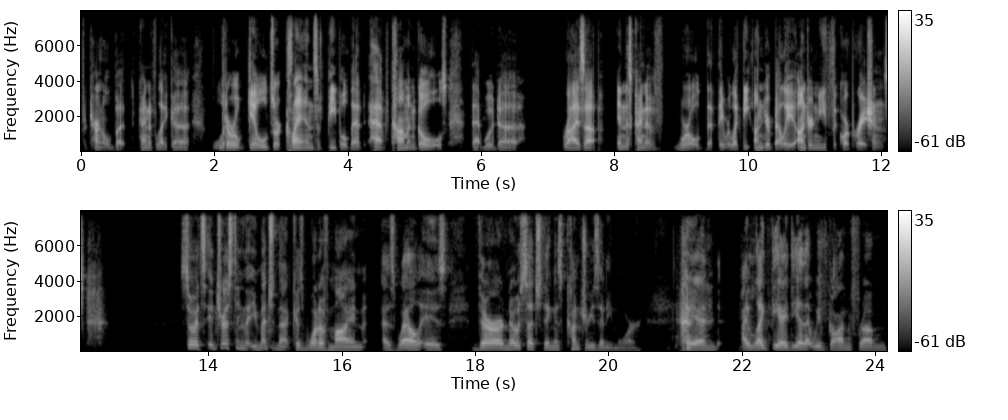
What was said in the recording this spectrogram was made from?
fraternal, but kind of like uh, literal guilds or clans of people that have common goals that would uh, rise up in this kind of world that they were like the underbelly underneath the corporations. So it's interesting that you mentioned that because one of mine as well is there are no such thing as countries anymore. and I like the idea that we've gone from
